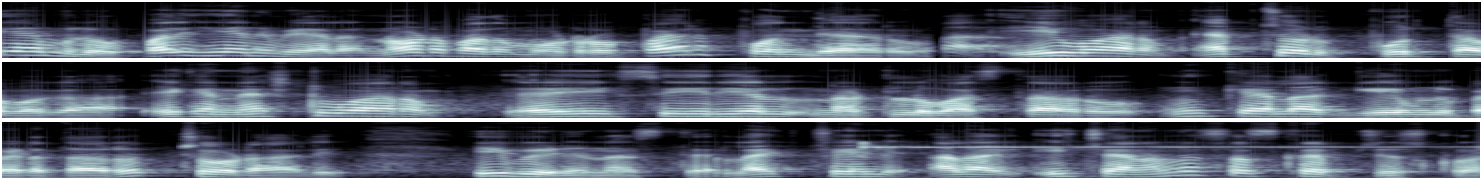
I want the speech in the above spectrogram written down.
గేమ్లో పదిహేను వేల నూట పదమూడు రూపాయలు పొందారు. ఈ వారం ఎపిసోడ్ పూర్తవగా ఇక నెక్స్ట్ వారం ఏ సీరియల్ నటులు వస్తారో ఇంకెలా గేమ్లు పెడతారో చూడాలి. ఈ వీడియో నచ్చితే లైక్ చేయండి అలాగే ఈ ఛానల్ని సబ్స్క్రైబ్ చేసుకోండి.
